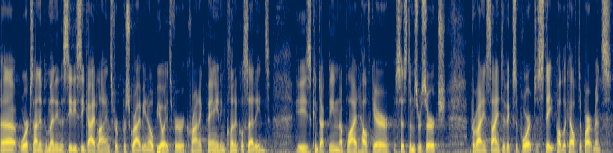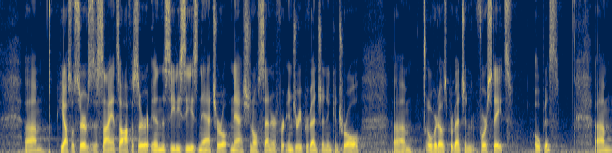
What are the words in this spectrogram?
uh, works on implementing the CDC guidelines for prescribing opioids for chronic pain in clinical settings. He's conducting applied healthcare systems research, providing scientific support to state public health departments. Um, he also serves as a science officer in the CDC's Natural, National Center for Injury Prevention and Control, um, Overdose Prevention for States, OPIS, um,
